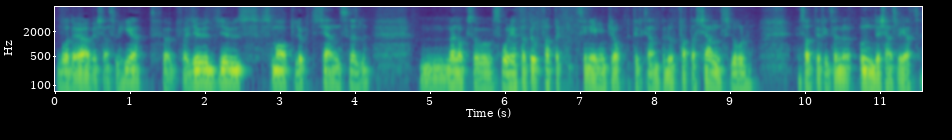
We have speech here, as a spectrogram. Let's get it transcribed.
både överkänslighet för, för ljud, ljus, smak, lukt, känsel mm, men också svårighet att uppfatta sin egen kropp till exempel, uppfatta känslor. Så att det finns en underkänslighet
